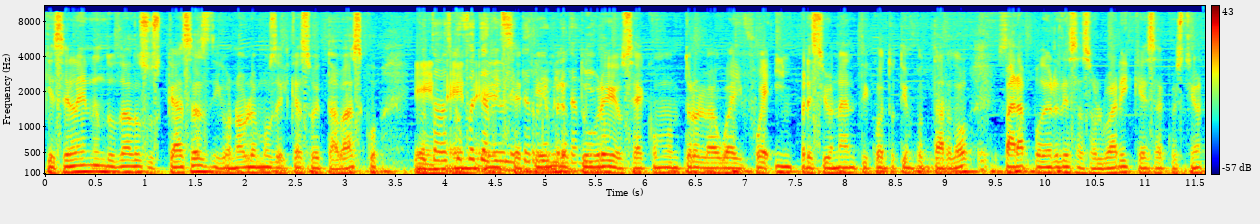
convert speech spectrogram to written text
que se le han inundado sus casas, digo, no hablemos del caso de Tabasco, De en, Tabasco en- fue en terrible, septiembre, también. octubre, o sea, cómo entró el agua y fue impresionante y cuánto tiempo tardó para poder desasolvar y que esa cuestión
